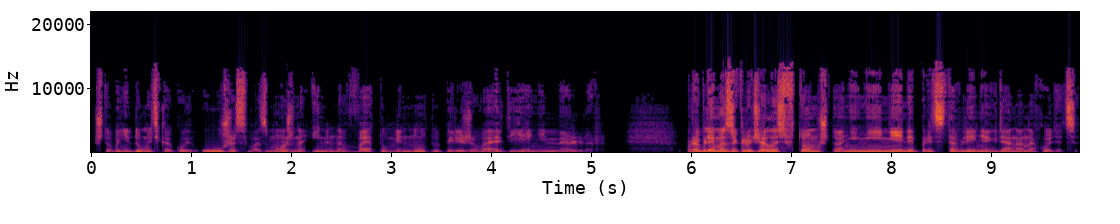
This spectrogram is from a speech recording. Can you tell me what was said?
чтобы не думать, какой ужас, возможно, именно в эту минуту переживает Йенни Мюллер. Проблема заключалась в том, что они не имели представления, где она находится.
